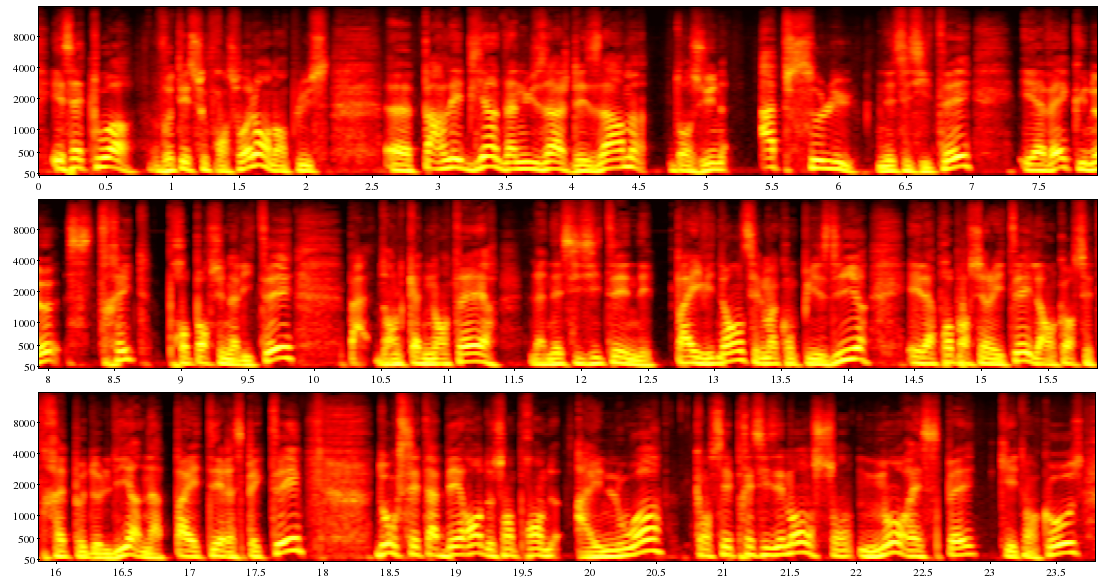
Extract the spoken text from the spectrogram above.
Et cette loi, votée sous François Hollande en plus, euh, parlait bien d'un usage des armes dans une absolue nécessité et avec une stricte proportionnalité. Bah, dans le cas de Nanterre, la nécessité n'est pas évidente, c'est le moins qu'on puisse dire, et la proportionnalité, là encore c'est très peu de le dire, n'a pas été respectée. Donc c'est aberrant de s'en prendre à une loi quand c'est précisément son non-respect qui est en cause.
